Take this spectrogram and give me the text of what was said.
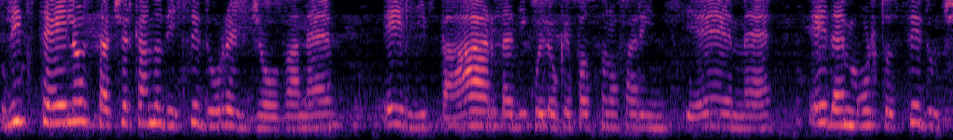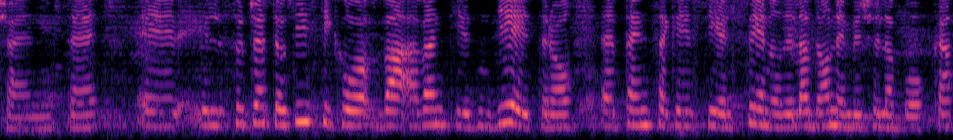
Liz Taylor sta cercando di sedurre il giovane e gli parla di quello che possono fare insieme ed è molto seducente. E il soggetto autistico va avanti e indietro, eh, pensa che sia il seno della donna invece la bocca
